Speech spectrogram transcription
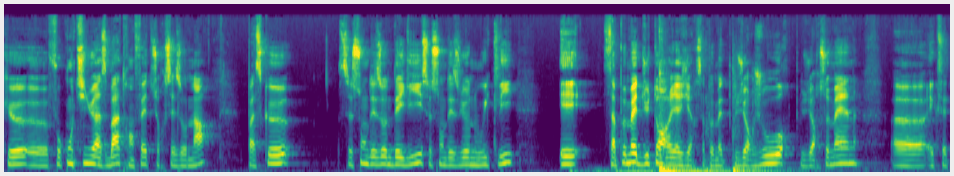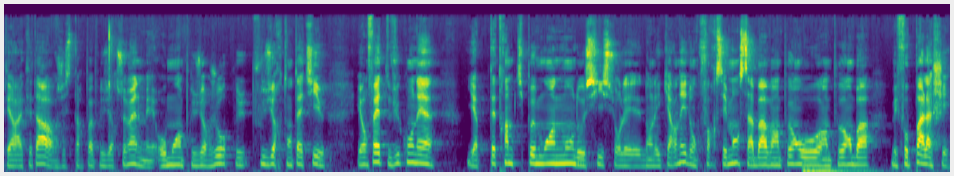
que faut continuer à se battre en fait sur ces zones-là parce que ce sont des zones daily, ce sont des zones weekly et ça peut mettre du temps à réagir. Ça peut mettre plusieurs jours, plusieurs semaines, etc., etc. Alors j'espère pas plusieurs semaines, mais au moins plusieurs jours, plusieurs tentatives. Et en fait, vu qu'on est il y a peut-être un petit peu moins de monde aussi dans les carnets, donc forcément ça bave un peu en haut, un peu en bas, mais faut pas lâcher,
